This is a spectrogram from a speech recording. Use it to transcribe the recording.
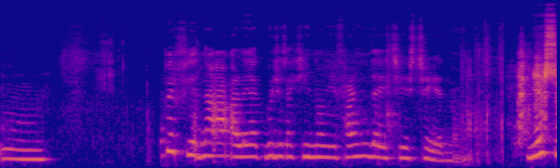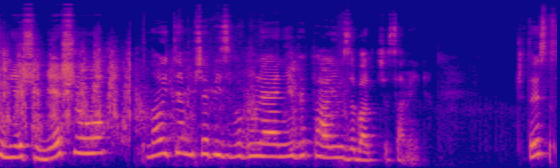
Mm, najpierw jedna, ale jak będzie taki no niefajny, dajecie jeszcze jedną. Mieszu, mieszu, mieszu. No i ten przepis w ogóle nie wypalił, zobaczcie sami. Czy to jest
